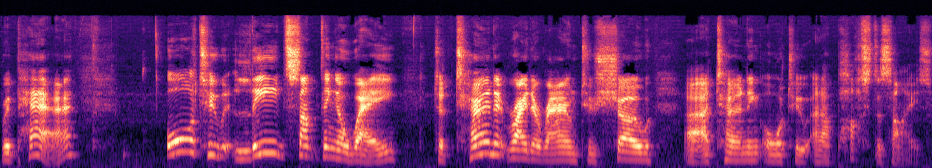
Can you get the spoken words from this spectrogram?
repair, or to lead something away, to turn it right around, to show uh, a turning or to an apostatize.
